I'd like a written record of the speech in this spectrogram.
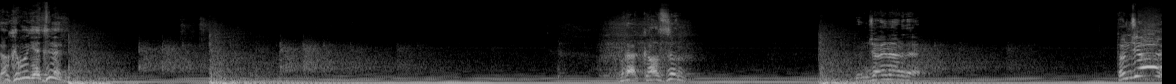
Lakımı getir. Bırak kalsın. Tuncay nerede? Tuncay!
